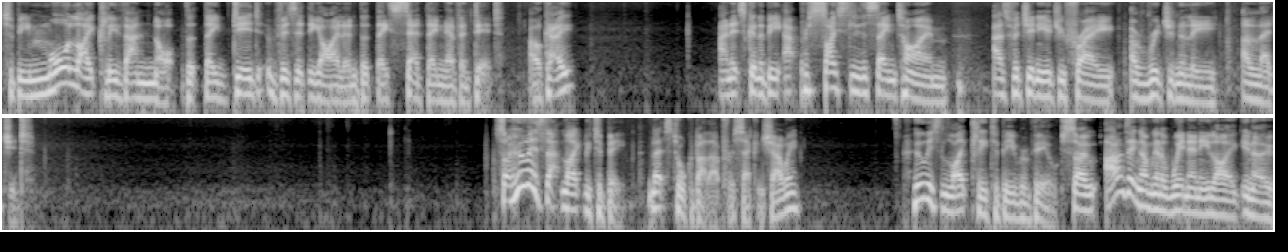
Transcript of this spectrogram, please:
to be more likely than not that they did visit the island that they said they never did. Okay? And it's going to be at precisely the same time as Virginia Giuffre originally alleged. So, who is that likely to be? Let's talk about that for a second, shall we? Who is likely to be revealed? So, I don't think I'm going to win any, like, you know,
